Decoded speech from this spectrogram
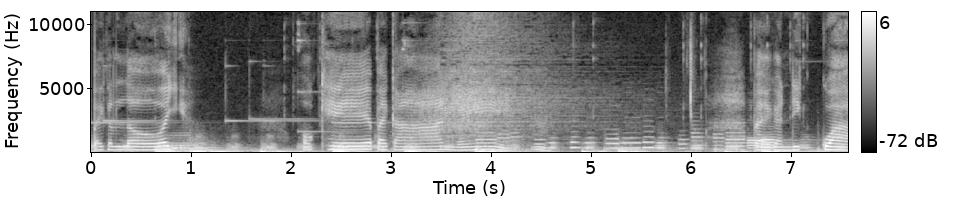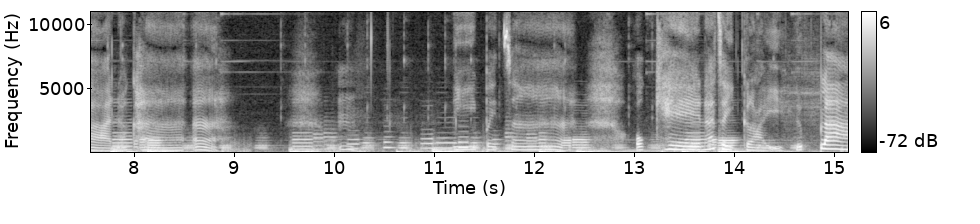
ไปกันเลย โอเค ไปกันนี่ไปกันดีกว่านะคะอะนี่ไปจ้า โอเค น่าจะไกลหรือเปล่า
